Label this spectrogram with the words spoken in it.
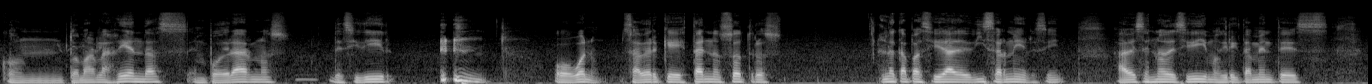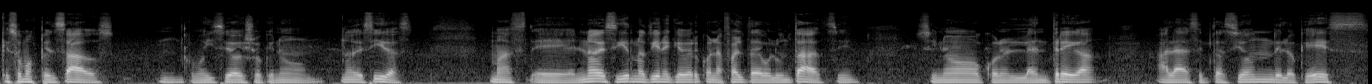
con tomar las riendas, empoderarnos, decidir, o bueno, saber que está en nosotros la capacidad de discernir, ¿sí? A veces no decidimos directamente, es que somos pensados, como dice hoy yo, que no, no decidas. Más, eh, el no decidir no tiene que ver con la falta de voluntad, ¿sí? sino con la entrega a la aceptación de lo que es,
